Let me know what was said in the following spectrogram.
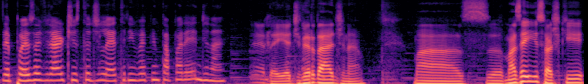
Depois vai virar artista de lettering e vai pintar a parede, né? É, daí é de verdade, né? Mas, uh, mas é isso, acho que,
